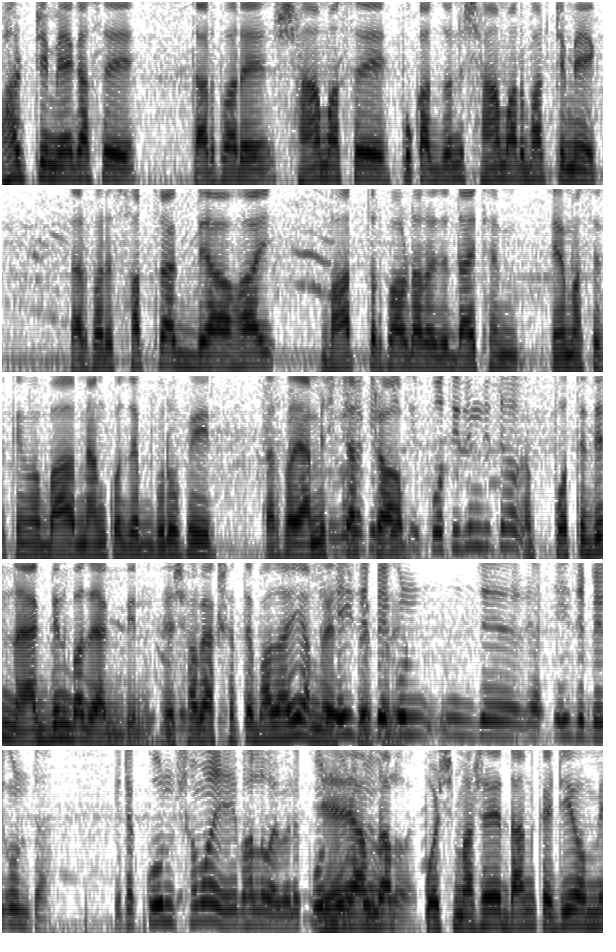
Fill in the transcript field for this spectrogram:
ভার্ট্রি মেঘ আছে তারপরে শাম আছে পোকার জন্য শাম আর ভার্ট্রি মেঘ। তারপরে ছত্রাক দেওয়া হয় বাহাত্তর পাউডার ওই যে ডাইথেম এম আছে কিংবা বা ম্যাংকোজেব গ্রুপের তারপরে অ্যামিস্টার টপ প্রতিদিন দিতে হবে? প্রতিদিন না একদিন বাদে একদিন। এসব একসাথে ভাজাই আমরা এই যে বেগুন যে এই যে বেগুনটা এটা কোন সময়ে ভালো হয়? মানে কোন আমরা পৌষ মাসে ধান কাটিয়ে আমি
